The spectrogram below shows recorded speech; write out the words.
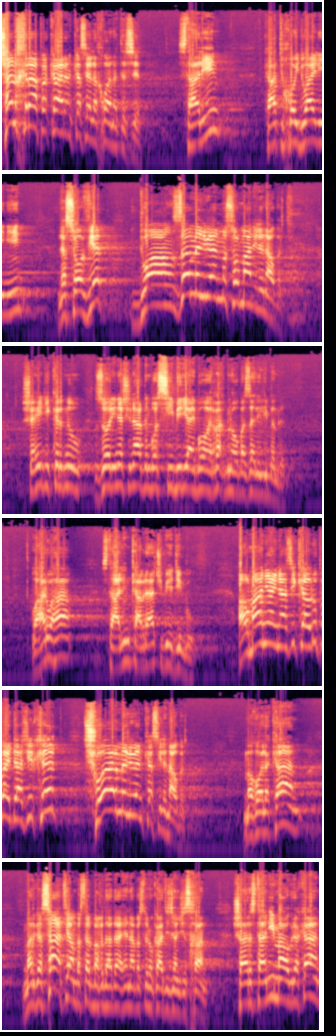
چەند خراپەکارن کەسێ لە خوا نەترسێ ستالین کاتی خۆی دوای لینین لە سۆڤەت دوانزە ملیۆن مسلمانی لە ناو برد شەهیدی کردن و زۆری نەشی نردن بۆ سیبیریای بۆ ڕق بنەوە بە زەلیلی بمرن و هەروەها ستالین کابراچی بێدین بوو ئەڵمانیای نازی کە ئەوروپای داگیر کرد چوار ملیۆن کەسی لە ناوبرد مەغۆلەکان مەرگە ساتیان بەسەر بەغدادا هێنا بە سەرۆکاتی جەنجیز خان شارستانی ماورەکان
